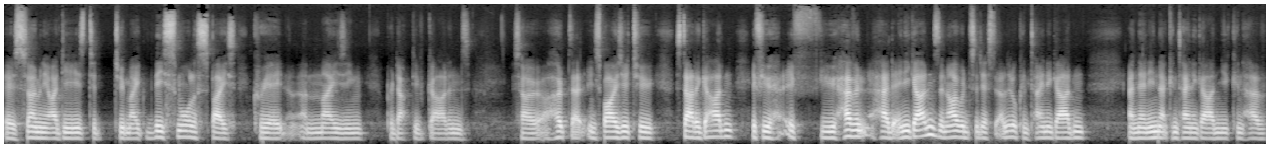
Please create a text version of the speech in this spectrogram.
There's so many ideas to to make this smaller space create amazing, productive gardens. So I hope that inspires you to start a garden. If you if you haven't had any gardens, then I would suggest a little container garden, and then in that container garden you can have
